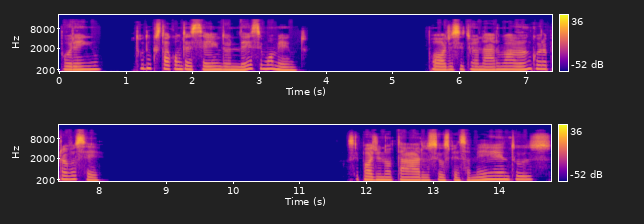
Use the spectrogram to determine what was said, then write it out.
porém, tudo o que está acontecendo nesse momento pode se tornar uma âncora para você. Você pode notar os seus pensamentos,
